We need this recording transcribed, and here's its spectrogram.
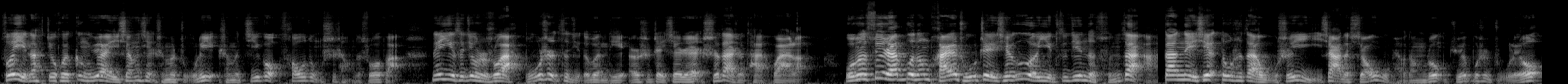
所以呢，就会更愿意相信什么主力、什么机构操纵市场的说法。那意思就是说啊，不是自己的问题，而是这些人实在是太坏了。我们虽然不能排除这些恶意资金的存在啊，但那些都是在五十亿以下的小股票当中，绝不是主流。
